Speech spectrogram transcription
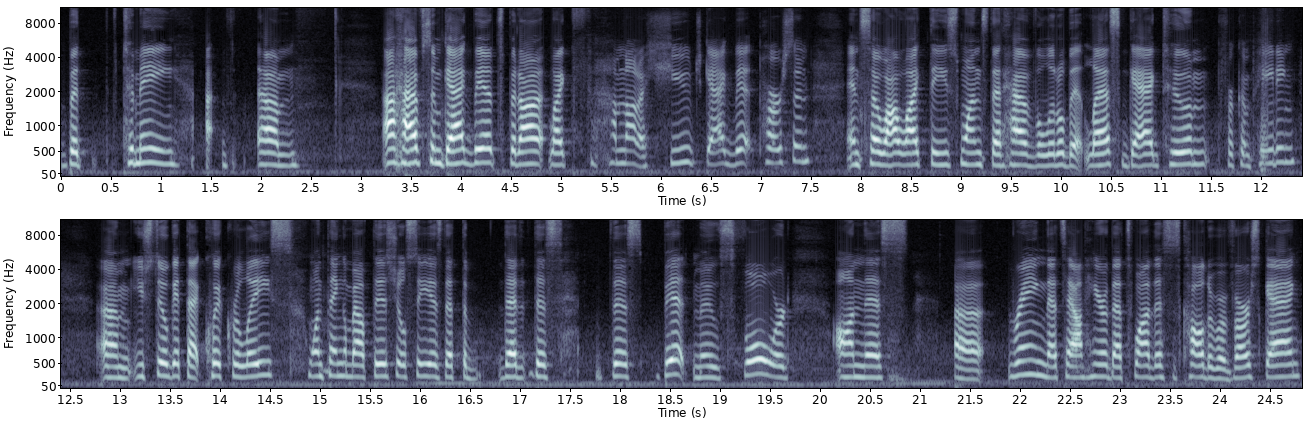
but to me, um, I have some gag bits, but I like I'm not a huge gag bit person, and so I like these ones that have a little bit less gag to them for competing. Um, you still get that quick release. One thing about this you'll see is that the that this this bit moves forward on this uh, ring that's out here. That's why this is called a reverse gag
